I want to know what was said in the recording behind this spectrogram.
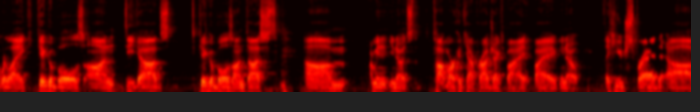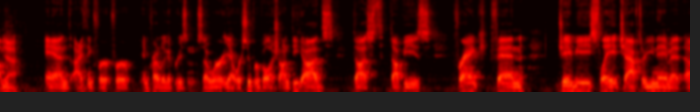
we're like gigabulls on DeGods, gigabulls on Dust. Um, I mean, you know, it's the top market cap project by by you know a huge spread. Um, yeah and I think for for incredibly good reason. So we're yeah we're super bullish on DeGods, Dust, Duppies, Frank, Finn, JB, Slate, Chapter, you name it. Um,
